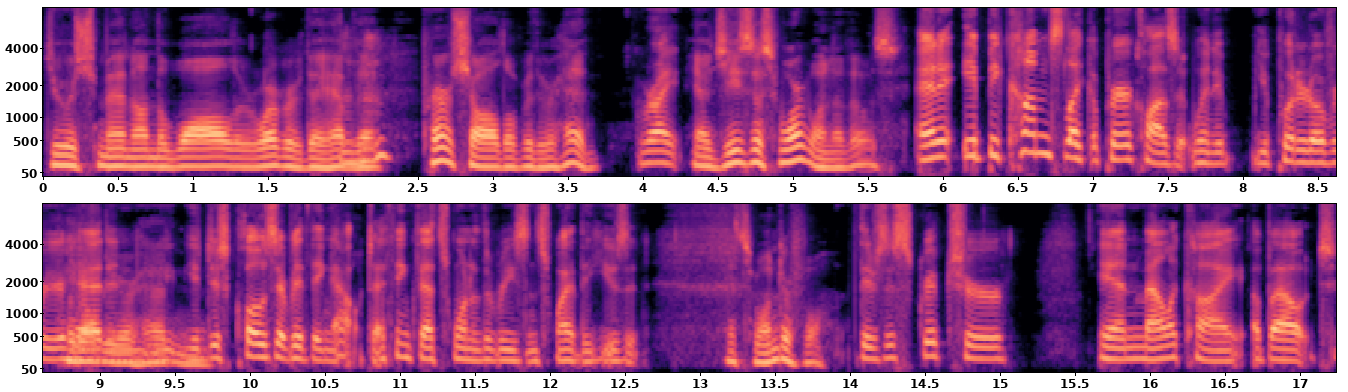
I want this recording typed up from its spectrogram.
Jewish men on the wall or wherever they have mm-hmm. that prayer shawl over their head. Right. Yeah, Jesus wore one of those. And it, it becomes like a prayer closet when it, you put it over your, head, over your and head, and you, you just close everything out. I think that's one of the reasons why they use it. That's wonderful. There's a scripture in Malachi about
